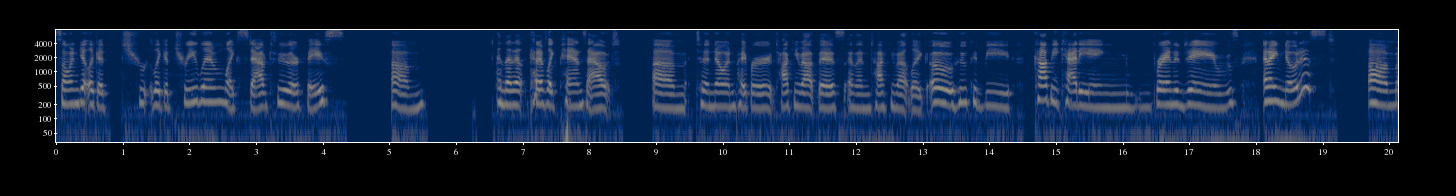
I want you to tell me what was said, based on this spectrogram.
someone get like a tr- like a tree limb like stabbed through their face, um, and then it kind of like pans out um to Noah and Piper talking about this and then talking about like oh who could be copycatting Brandon James? And I noticed um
